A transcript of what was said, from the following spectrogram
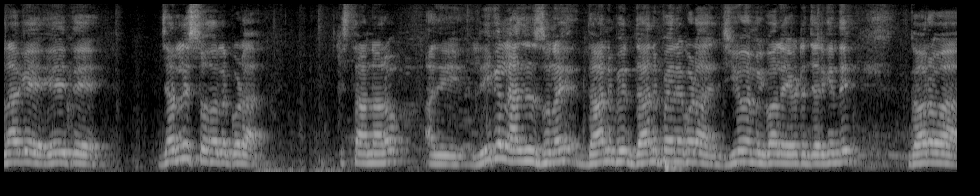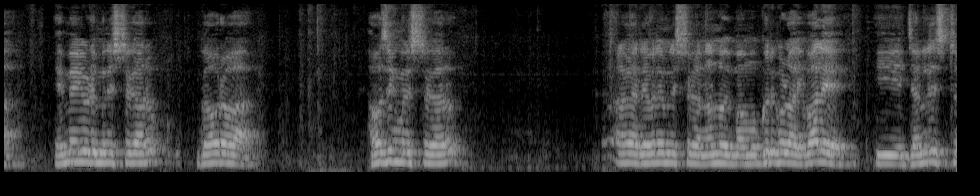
అలాగే ఏదైతే జర్నలిస్ట్ సోదరులకు కూడా ఇస్తా అన్నారో అది లీగల్ యాజెస్ ఉన్నాయి. దాని మీద దానిపైన కూడా జియో ఇవాళ ఇవ్వడం జరిగింది. గౌరవ ఎంఏయుడి మినిస్టర్ గారు గౌరవ హౌసింగ్ మినిస్టర్ గారు అలాగే రెవెన్యూ మినిస్టర్ గారు నన్ను మా ముగ్గురు కూడా ఇవాళే ఈ జర్నలిస్ట్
